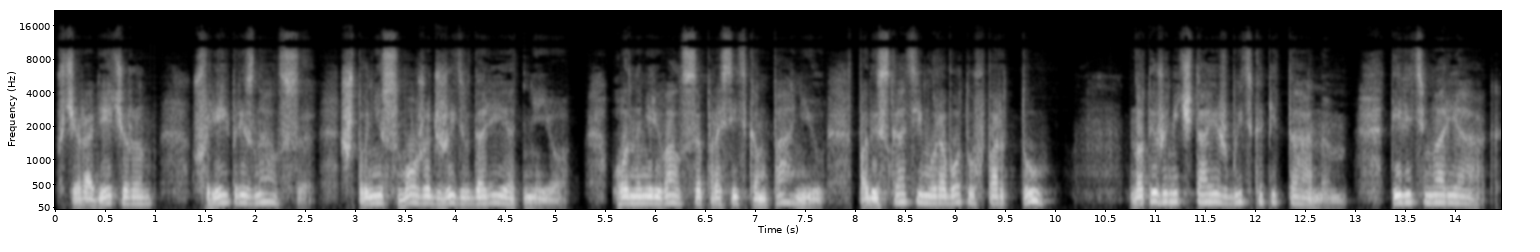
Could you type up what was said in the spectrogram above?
Вчера вечером Фрей признался, что не сможет жить вдали от нее. Он намеревался просить компанию подыскать ему работу в порту. «Но ты же мечтаешь быть капитаном. Ты ведь моряк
